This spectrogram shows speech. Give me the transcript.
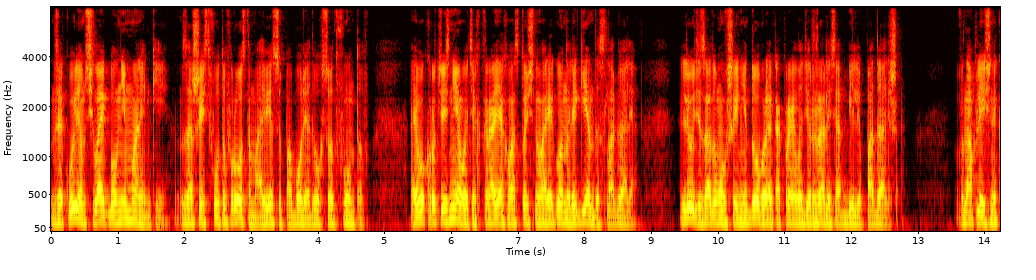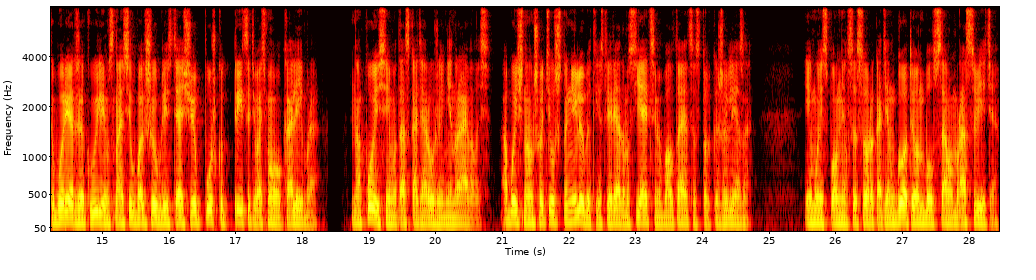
Джек Уильямс человек был не маленький, за 6 футов ростом, а весу по более 200 фунтов. О его крутизне в этих краях Восточного Орегона легенды слагали. Люди, задумавшие недоброе, как правило, держались от Билли подальше. В наплечной кобуре Джек Уильямс носил большую блестящую пушку 38-го калибра. На поясе ему таскать оружие не нравилось. Обычно он шутил, что не любит, если рядом с яйцами болтается столько железа. Ему исполнился 41 год, и он был в самом рассвете.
